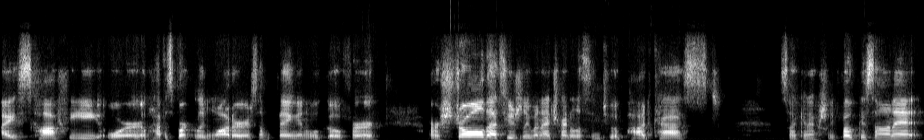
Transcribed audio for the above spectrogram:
iced coffee or have a sparkling water or something, and we'll go for our stroll. That's usually when I try to listen to a podcast so I can actually focus on it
